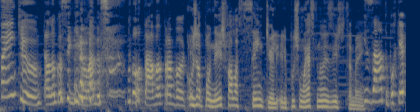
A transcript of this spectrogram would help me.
thank you. Ela não conseguia, o lábio voltava pra boca. O japonês fala thank you, ele, ele puxa um S que não existe também. Exato, porque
